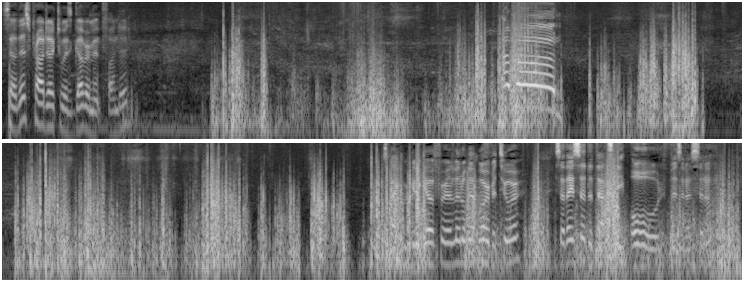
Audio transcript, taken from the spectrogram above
So this project was government funded. Evan! Looks like we're gonna go for a little bit more of a tour. So they said that that's the old visitor center, and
